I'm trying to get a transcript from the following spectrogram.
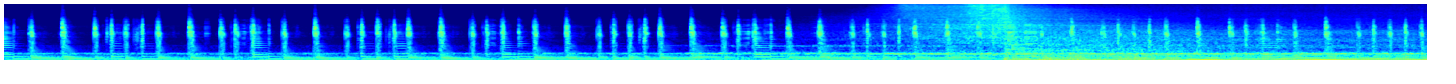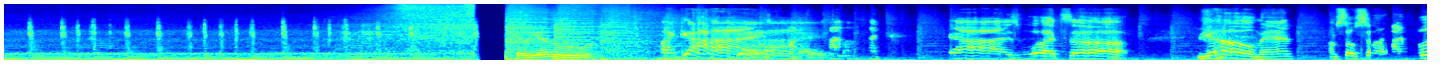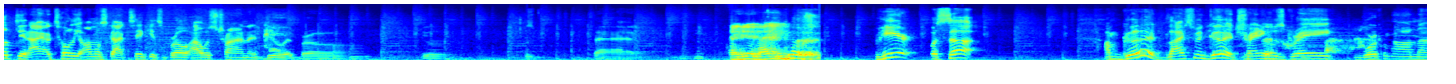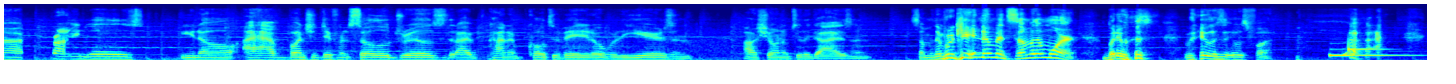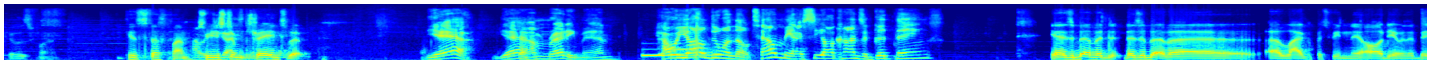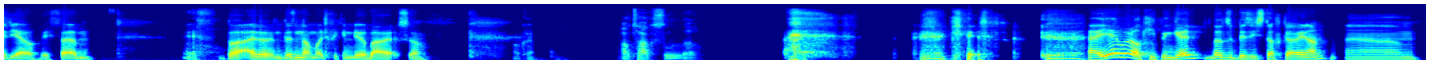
Yo, yo. My guys, my guys, what's up? Yo, man, I'm so sorry. I booked it. I totally almost got tickets, bro. I was trying to do it, bro. It was bad. How you doing. You good? I'm here. What's up? I'm good. Life's been good. Training was great. Working on uh, triangles. You know, I have a bunch of different solo drills that I've kind of cultivated over the years, and I was showing them to the guys, and some of them were getting them, and some of them weren't. But it was, it was, it was fun. it was fun. Good stuff, man. How so we you just guys jump straight into it. Yeah, yeah, Yeah. I'm ready, man. How are y'all doing though? Tell me. I see all kinds of good things. Yeah, there's a bit of a there's a bit of a, a lag between the audio and the video. If um, if but I don't, there's not much we can do about it. So okay, I'll talk slow. good. Uh, yeah, we're all keeping good. Loads of busy stuff going on. Um,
